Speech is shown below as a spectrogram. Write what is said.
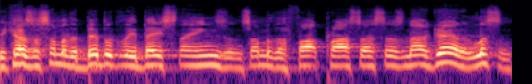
because of some of the biblically based things and some of the thought processes. Now, granted, listen,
